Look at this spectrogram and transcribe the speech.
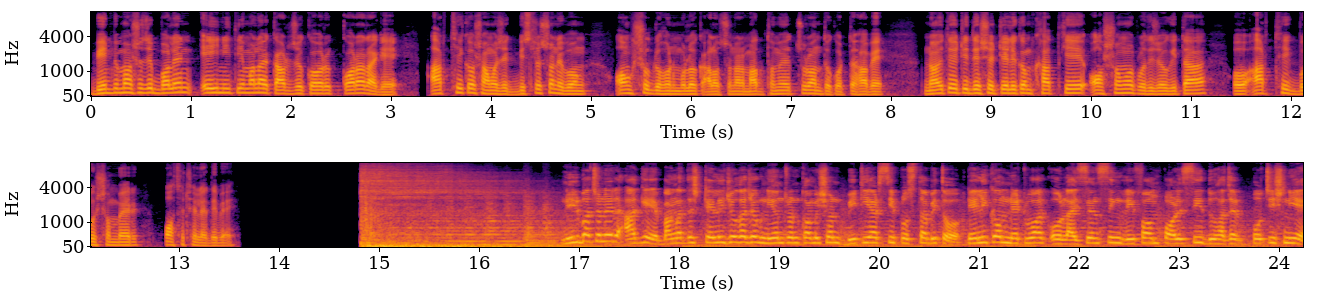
বিএনপি মহাসচিব বলেন, এই নীতিমালা কার্যকর করার আগে আর্থিক ও সামাজিক বিশ্লেষণ এবং অংশগ্রহণমূলক আলোচনার মাধ্যমে চূড়ান্ত করতে হবে। নয়তো এটি দেশের টেলিকম খাতকে অসম প্রতিযোগিতা ও আর্থিক বৈষম্যের পথে ঠেলে দেবে। নির্বাচনের আগে বাংলাদেশ টেলিযোগাযোগ নিয়ন্ত্রণ কমিশন বিটিআরসি প্রস্তাবিত টেলিকম নেটওয়ার্ক ও লাইসেন্সিং রিফর্ম পলিসি দুই হাজার পঁচিশ নিয়ে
